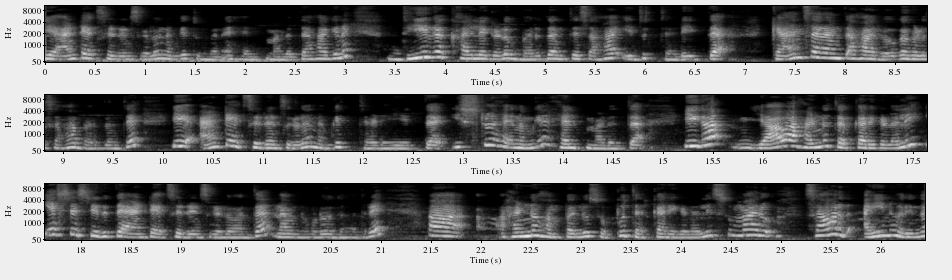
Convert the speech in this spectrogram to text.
ಈ ಆ್ಯಂಟಿ ಆಕ್ಸಿಡೆಂಟ್ಸ್ಗಳು ನಮಗೆ ತುಂಬಾ ಹೆಲ್ಪ್ ಮಾಡುತ್ತೆ. ಹಾಗೆಯೇ ದೀರ್ಘ ಕಾಯಿಲೆಗಳು ಬರದಂತೆ ಸಹ ಇದು ತಡೆಯುತ್ತೆ. ಕ್ಯಾನ್ಸರ್ ಅಂತಹ ರೋಗಗಳು ಸಹ ಬರದಂತೆ ಈ ಆ್ಯಂಟಿ ಆಕ್ಸಿಡೆಂಟ್ಸ್ಗಳು ನಮಗೆ ತಡೆಯುತ್ತೆ. ಇಷ್ಟು ನಮಗೆ ಹೆಲ್ಪ್ ಮಾಡುತ್ತೆ. ಈಗ ಯಾವ ಹಣ್ಣು ತರಕಾರಿಗಳಲ್ಲಿ ಎಷ್ಟೆಷ್ಟು ಇರುತ್ತೆ ಆಂಟಿ ಆಕ್ಸಿಡೆಂಟ್ಸ್ಗಳು ಅಂತ ನಾವು ನೋಡೋದಾದರೆ ಹಣ್ಣು ಹಂಪಲು ಸೊಪ್ಪು ತರಕಾರಿಗಳಲ್ಲಿ ಸುಮಾರು ಸಾವಿರದ ಐನೂರಿಂದ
